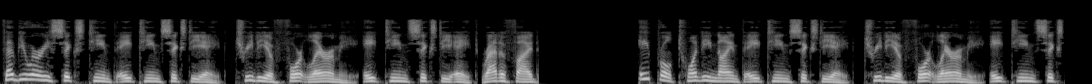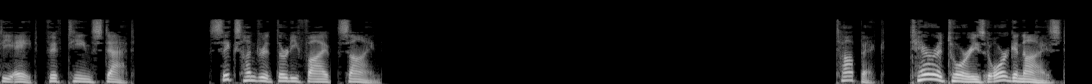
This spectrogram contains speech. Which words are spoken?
February 16, 1868, Treaty of Fort Laramie 1868 ratified. April 29, 1868, Treaty of Fort Laramie 1868, 15 Stat. 635, signed. Territories organized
